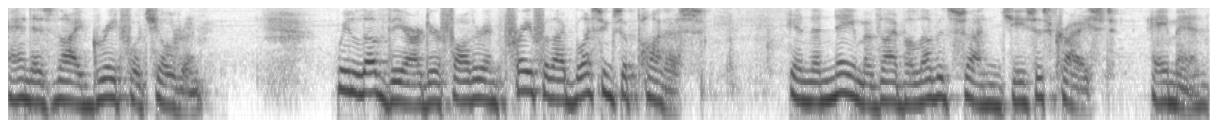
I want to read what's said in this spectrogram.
and as thy grateful children? We love thee, our dear Father, and pray for thy blessings upon us. In the name of thy beloved Son, Jesus Christ. Amen.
